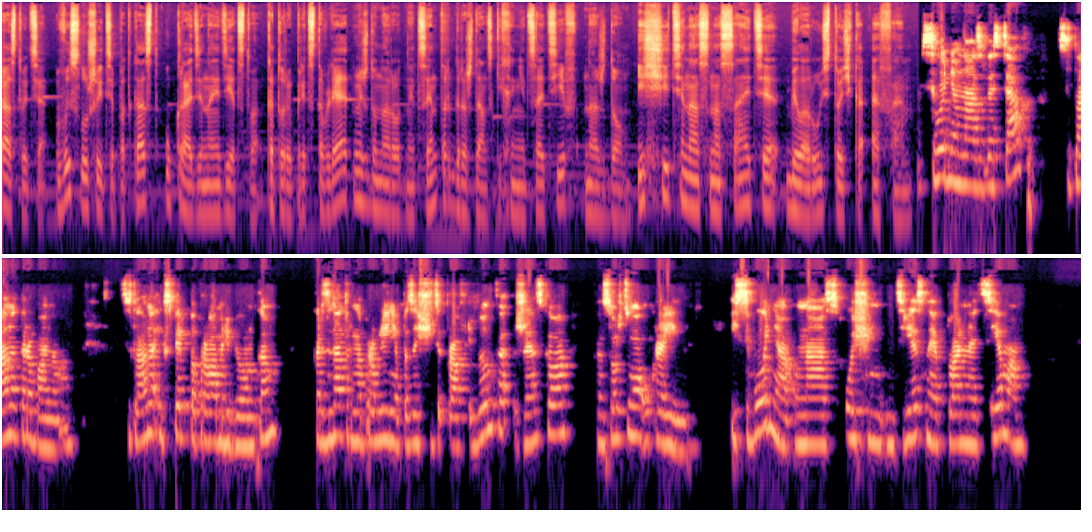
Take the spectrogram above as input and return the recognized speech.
Здравствуйте! Вы слушаете подкаст «Украденное детство», который представляет Международный центр гражданских инициатив «Наш дом». Ищите нас на сайте беларусь.фм. Сегодня у нас в гостях Светлана Тарабанова. Светлана – эксперт по правам ребенка, координатор направления по защите прав ребенка женского консорциума Украины. И сегодня у нас очень интересная и актуальная тема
